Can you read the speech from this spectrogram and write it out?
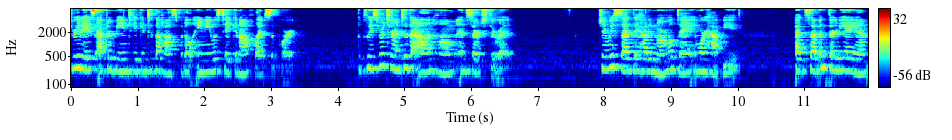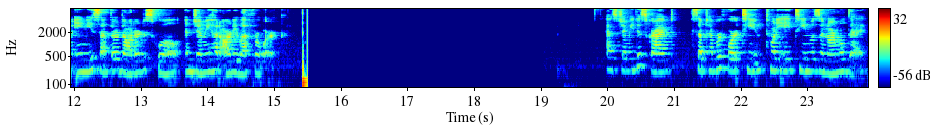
Three days after being taken to the hospital, Amy was taken off life support. The police returned to the Allan home and searched through it. Jimmy said they had a normal day and were happy. At 7:30 a.m., Amy sent their daughter to school and Jimmy had already left for work. As Jimmy described, September 14, 2018 was a normal day.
